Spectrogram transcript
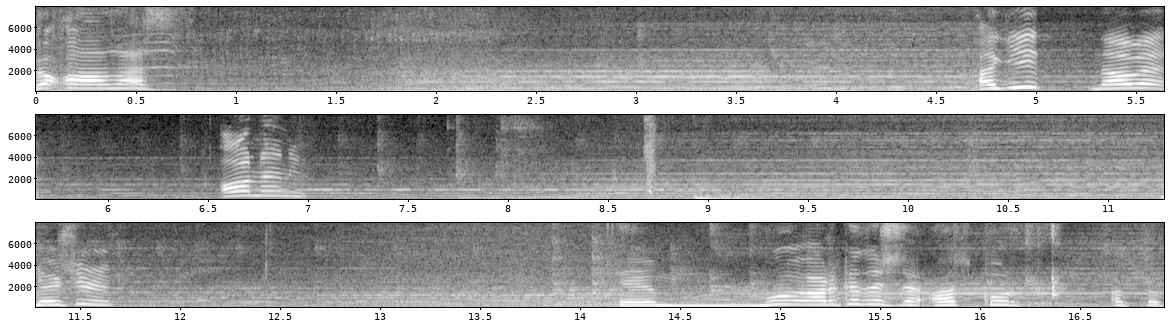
ve ağlar. Ha git, ne haber? Ananı. Görüşürüz. Ee, bu arkadaşlar Askor Askor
